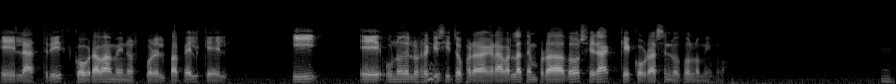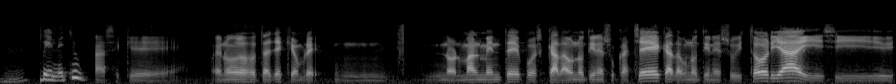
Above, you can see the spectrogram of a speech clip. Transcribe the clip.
eh, la actriz cobraba menos por el papel que él. Y eh, uno de los requisitos para grabar la temporada 2 era que cobrasen los dos lo mismo. Bien hecho. Así que es uno de los detalles que, hombre, mm, normalmente pues cada uno tiene su caché, cada uno tiene su historia y si,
